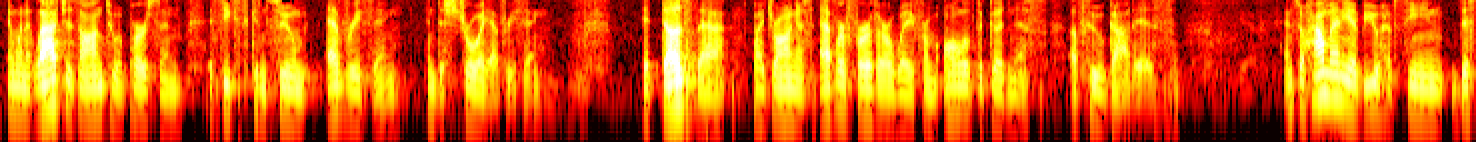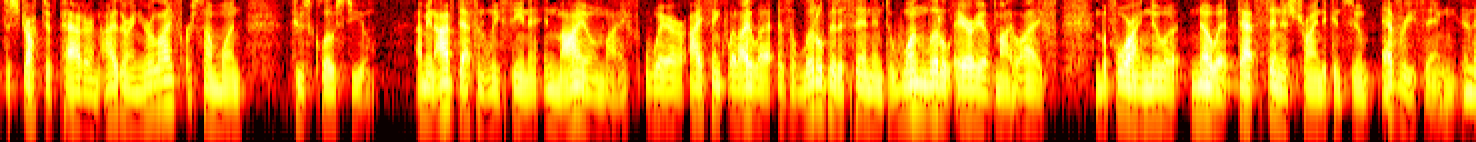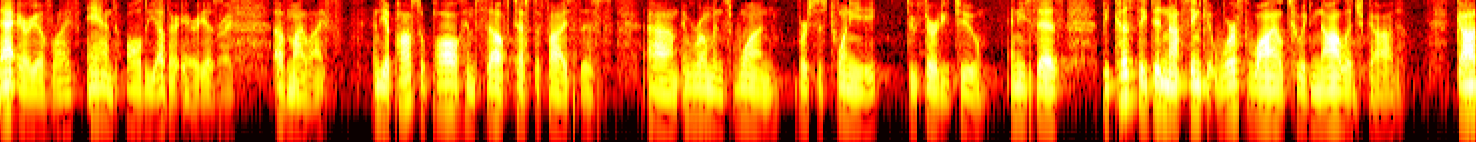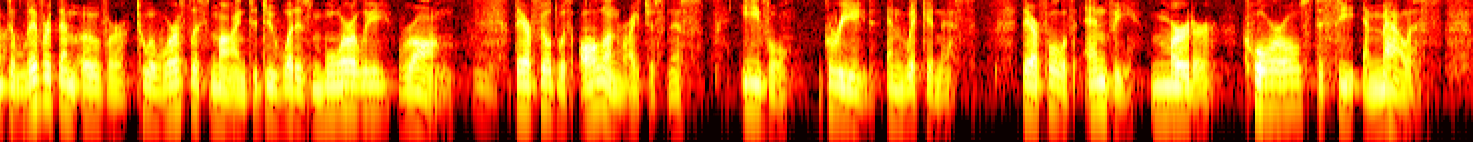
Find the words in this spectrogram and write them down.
And when it latches onto a person, it seeks to consume everything and destroy everything. It does that by drawing us ever further away from all of the goodness of who God is. And so, how many of you have seen this destructive pattern either in your life or someone who's close to you? I mean, I've definitely seen it in my own life where I think what I let is a little bit of sin into one little area of my life. And before I knew it, know it, that sin is trying to consume everything in that area of life and all the other areas Right. of my life. And the Apostle Paul himself testifies this um, in Romans 1, verses 28 through 32. And he says, Because they did not think it worthwhile to acknowledge God, God delivered them over to a worthless mind to do what is morally wrong. Hmm. They are filled with all unrighteousness, evil, greed, and wickedness. They are full of envy, murder, quarrels, deceit, and malice.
